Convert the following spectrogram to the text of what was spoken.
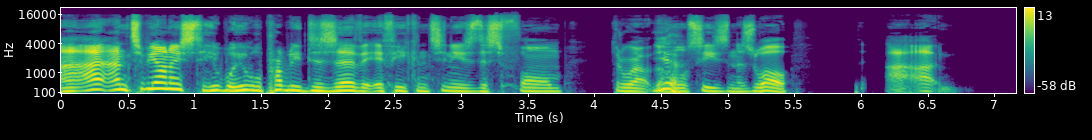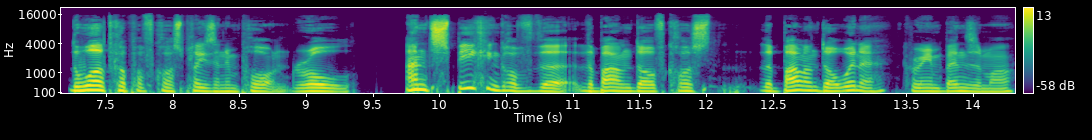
Uh, and- to be honest, he will, he will probably deserve it if he continues this form throughout the Yeah. whole season as well. I, the World Cup, of course, plays an important role. And speaking of the, the Ballon d'Or, of course, the Ballon d'Or winner, Karim Benzema,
